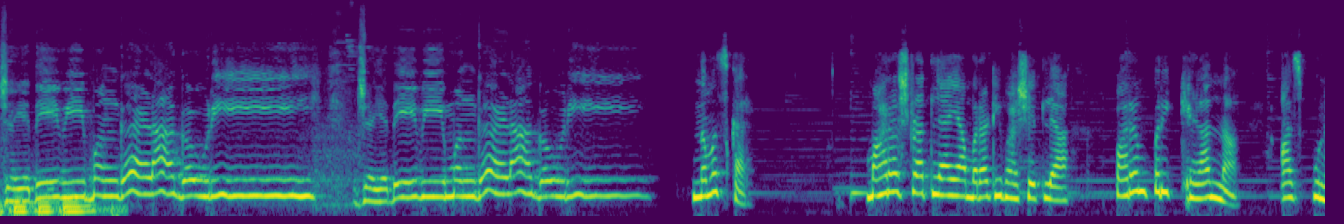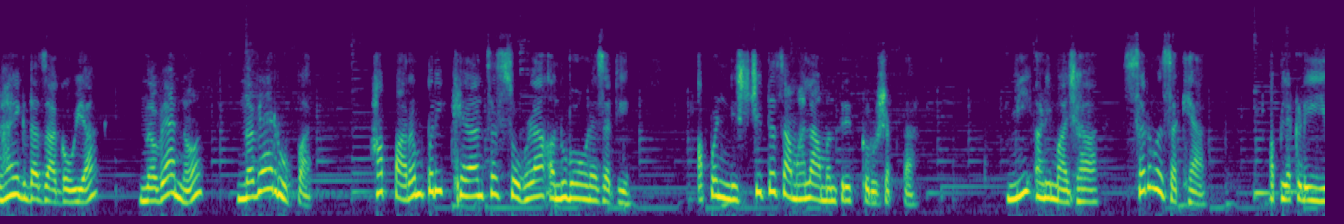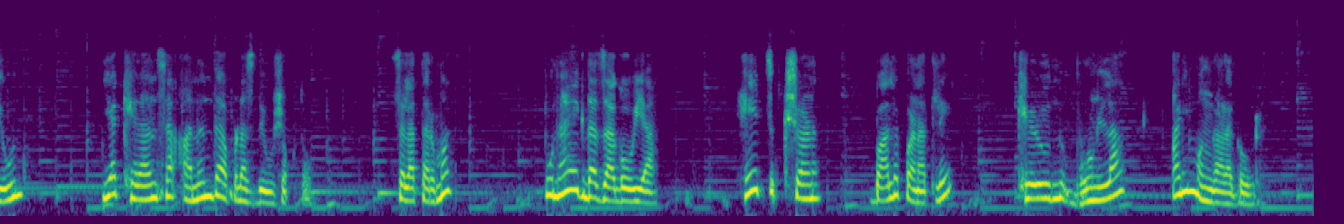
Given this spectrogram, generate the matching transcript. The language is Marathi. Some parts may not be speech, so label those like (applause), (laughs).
जय देवी मंगळा गौरी जय देवी मंगळा गौरी. नमस्कार. महाराष्ट्रातल्या या मराठी भाषेतल्या पारंपरिक खेळांना आज पुन्हा एकदा जागवूया नव्यानं नव्या रूपात. हा पारंपरिक खेळांचा सोहळा अनुभवण्यासाठी आपण निश्चितच आम्हाला आमंत्रित करू शकता. मी आणि माझ्या सर्व सख्या आपल्याकडे येऊन या खेळांचा आनंद आपणास देऊ शकतो. चला तर मग. पुन्हा एकदा जागवूया. हेच क्षण बालपणातले खेळून भोंडला आणि मंगाळागौर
